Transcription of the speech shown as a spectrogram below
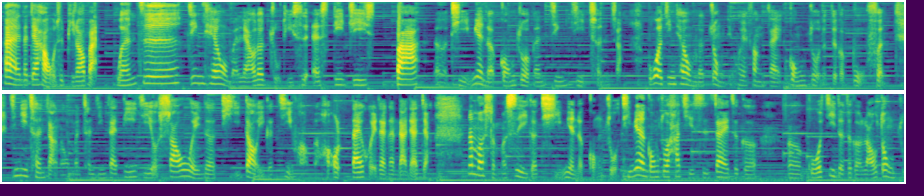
嗨，大家好，我是皮老板蚊子。今天我们聊的主题是 SDGs。八，呃，体面的工作跟经济成长。不过今天我们的重点会放在工作的这个部分。经济成长呢，我们曾经在第一集有稍微的提到一个计划，我们后待会再跟大家讲。那么什么是一个体面的工作？体面的工作，它其实在这个呃国际的这个劳动组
